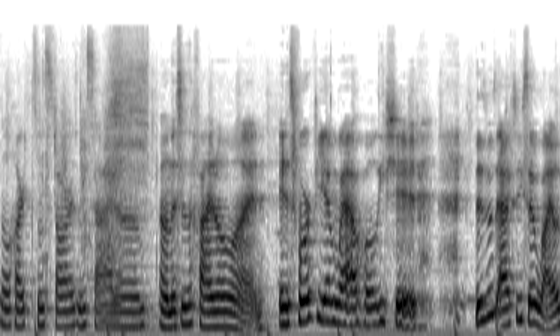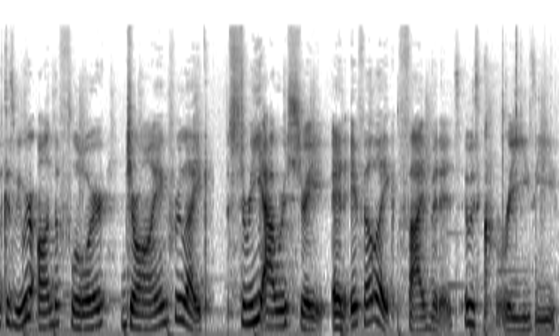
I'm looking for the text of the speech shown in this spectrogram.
little hearts and stars inside them. Oh, um, and this is the final one. It is 4 p.m. Wow, holy shit. This was actually so wild because we were on the floor drawing for like three hours straight and it felt like five minutes. It was crazy.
